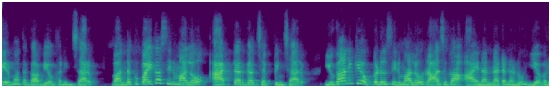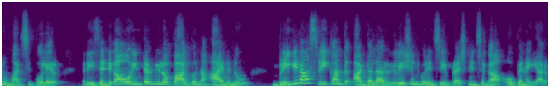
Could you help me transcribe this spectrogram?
నిర్మాతగా వ్యవహరించారు. వందకు పైగా సినిమాలో యాక్టర్గా చెప్పించారు. యుగానికి ఒక్కడు సినిమాలో రాజుగా ఆయన నటనను ఎవరూ మర్చిపోలేరు. రీసెంట్గా ఓ ఇంటర్వ్యూలో పాల్గొన్న ఆయనను బ్రిగిడా శ్రీకాంత్ అడ్డల రిలేషన్ గురించి ప్రశ్నించగా ఓపెన్ అయ్యారు.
